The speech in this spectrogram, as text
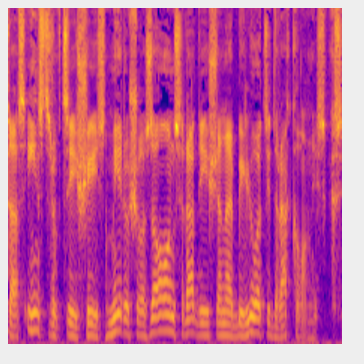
tās instrukcijas šīs mirušo zonas radīšanai bija ļoti drakoniskas.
